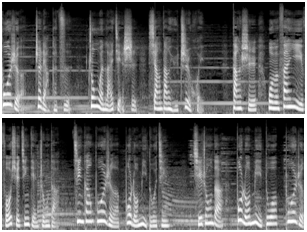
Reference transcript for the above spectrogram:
般若”这两个字，中文来解释，相当于智慧。当时我们翻译佛学经典中的《金刚般若波罗蜜多经》，其中的“波罗蜜多”“般若”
